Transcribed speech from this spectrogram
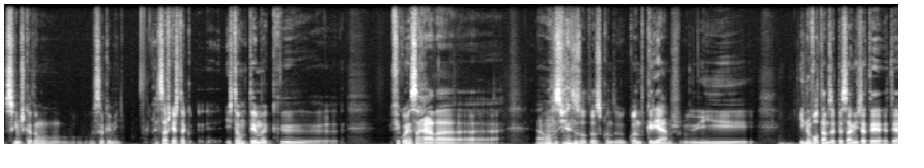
seguimos cada um o seu caminho. Sabes que esta, isto é um tema que ficou encerrado há, há 11 anos ou 12 quando, quando criámos e, e não voltámos a pensar nisto até, até,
